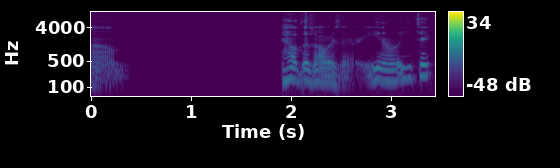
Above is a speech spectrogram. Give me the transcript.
um, health is always there. You know, you take,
